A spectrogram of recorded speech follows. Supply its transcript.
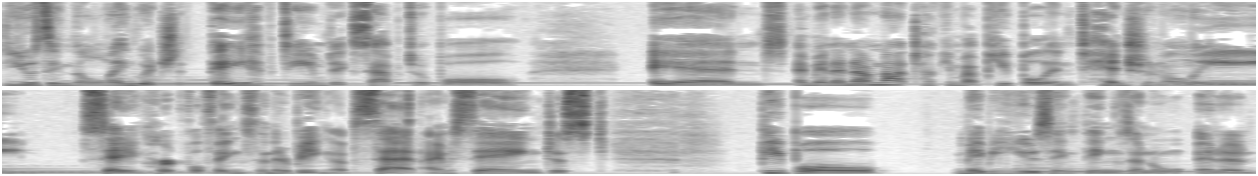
using the language that they have deemed acceptable and I mean, and I'm not talking about people intentionally saying hurtful things and they're being upset. I'm saying just people maybe using things in a, in a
